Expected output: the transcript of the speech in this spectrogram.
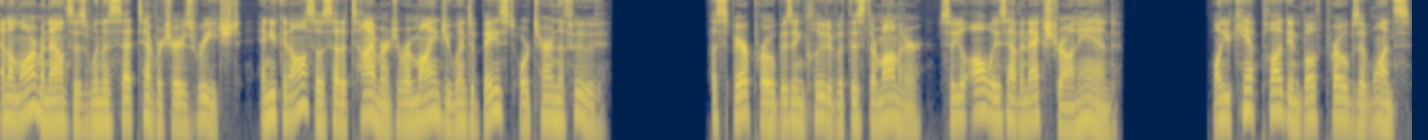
An alarm announces when the set temperature is reached, and you can also set a timer to remind you when to baste or turn the food. A spare probe is included with this thermometer, so you'll always have an extra on hand. While you can't plug in both probes at once,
